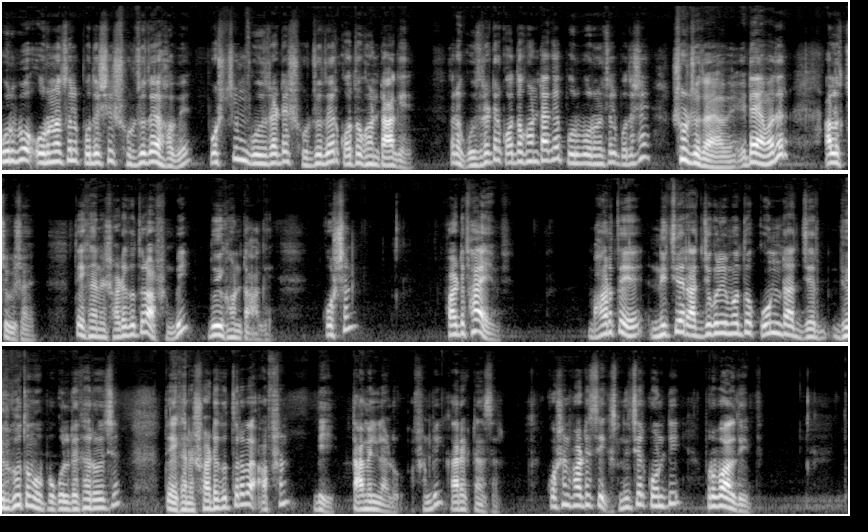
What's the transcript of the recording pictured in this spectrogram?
পূর্ব অরুণাচল প্রদেশের সূর্যোদয় হবে পশ্চিম গুজরাটের সূর্যোদয়ের কত ঘণ্টা আগে? তাহলে গুজরাটের কত ঘণ্টা আগে পূর্ব অরুণাচল প্রদেশে সূর্যোদয় হবে? এটাই আমাদের আলোচ্য বিষয়। তো এখানে সঠিক উত্তর অপশন বি দুই ঘণ্টা আগে। কোশ্চেন ফর্টি ফাইভ ভারতে নিচের রাজ্যগুলির মধ্যে কোন রাজ্যের দীর্ঘতম উপকূল রেখা রয়েছে? তো এখানে সঠিক উত্তর হবে option B Tamil Nadu. Option B correct answer question forty six নিচের কোনটি? প্রবাল দ্বীপ তো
